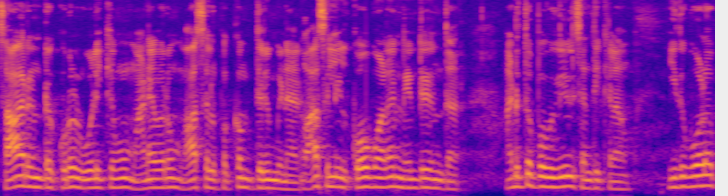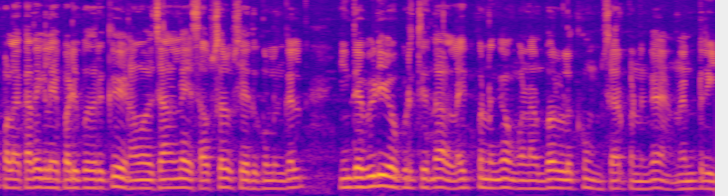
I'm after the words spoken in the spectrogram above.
சார் என்ற குரல் ஒலிக்கவும் அனைவரும் வாசல் பக்கம் திரும்பினர். வாசலில் கோபாலன் நின்றிருந்தார். அடுத்த பகுதியில் சந்திக்கலாம். இதுபோல பல கதைகளை படிப்பதற்கு நமது சேனலை சப்ஸ்கிரைப் செய்து கொள்ளுங்கள். இந்த வீடியோ பிடிச்சிருந்தால் லைக் பண்ணுங்கள் உங்கள் நண்பர்களுக்கும் ஷேர் பண்ணுங்கள் நன்றி.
